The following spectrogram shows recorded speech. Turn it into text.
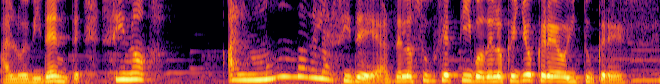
a lo evidente, sino al mundo de las ideas, de lo subjetivo, de lo que yo creo y tú crees.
